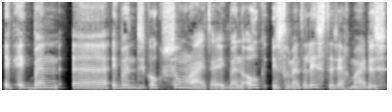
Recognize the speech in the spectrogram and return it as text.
ik, ik, ben, eh, ik ben natuurlijk ook songwriter. Ik ben ook instrumentaliste, zeg maar. Dus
